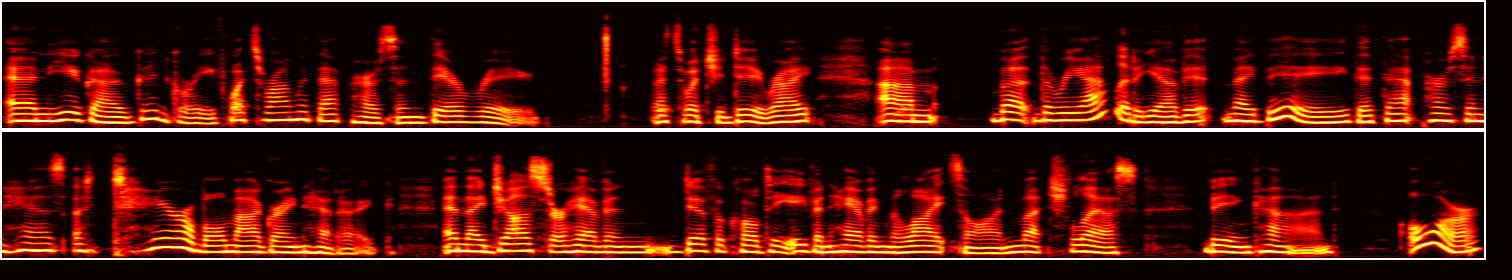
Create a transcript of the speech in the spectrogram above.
and you go, Good grief, what's wrong with that person? They're rude. That's what you do, right? Um, but the reality of it may be that that person has a terrible migraine headache and they just are having difficulty even having the lights on, much less being kind. Or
